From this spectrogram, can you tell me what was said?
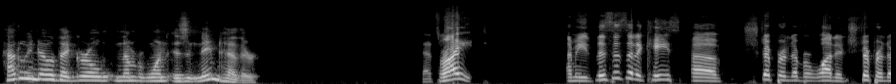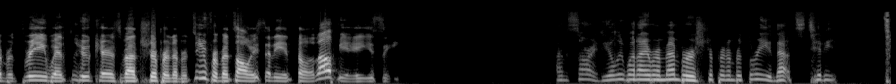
How do we know that girl number one isn't named Heather? That's right. I mean, this isn't a case of stripper number one and stripper number three with who cares about stripper number two from It's Always Sunny in Philadelphia, you see. I'm sorry, the only one I remember is stripper number three, and that's Titty.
